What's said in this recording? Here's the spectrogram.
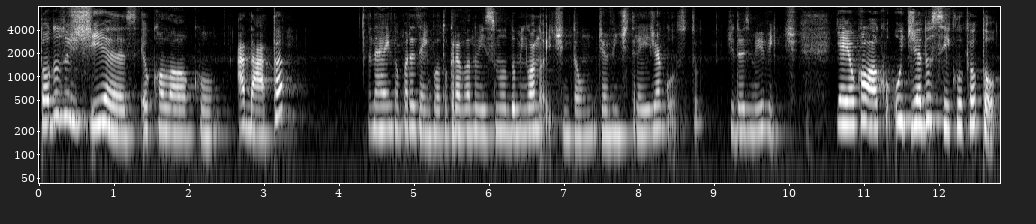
todos os dias eu coloco a data, né? Então, por exemplo, eu tô gravando isso no domingo à noite, então, dia 23 de agosto de 2020. E aí eu coloco o dia do ciclo que eu tô.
